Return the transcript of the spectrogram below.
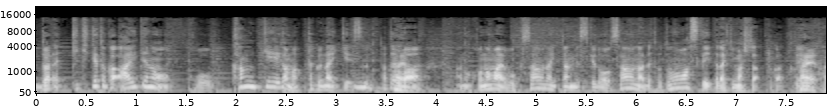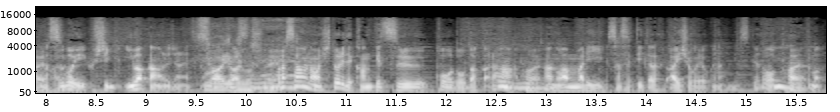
どれ聞き手とか相手のこう関係が全くないケース、例えば、はいはい。あのこの前僕サウナ行ったんですけどサウナで整わせていただきましたとかって、はいはいはい。なんかすごい不思議違和感あるじゃないですか、まあありますね。これはサウナは一人で完結する行動だから、うんはい。あのあんまりさせていただくと相性が良くないんですけど、うん。はい。でも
